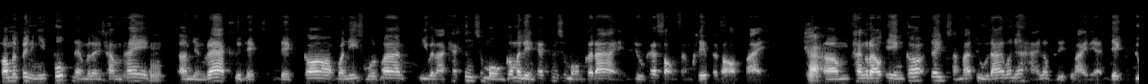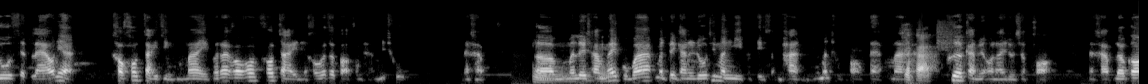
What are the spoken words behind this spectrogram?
พอมันเป็นอย่างนี้ปุ๊บเนี่ยมันเลยทำให้อืมเอิ่มอย่างแรกคือเด็กเด็กก็วันนี้สมมติว่ามีเวลาแค่ครึ่งชั่วโมงก็มาเรียนแค่ครึ่งชั่วโมงก็ได้ดูแค่สองสามคลิปแล้วก็ออกไปครับเอิ่มทางเราเองก็ได้สามารถดูได้ว่าเนื้อหาที่เราผลิตไปเนี่ยเด็กดูเสร็จแล้วเนี่ยเขาเข้าใจจริงหรือไม่เพราะถ้าเขาเข้าใจเนี่ยเขาก็จะตอบคำถามไม่ถูกนะครับเอิ่มมันเลยทำให้ผมว่ามันเป็นการเรียนรู้ที่มันมีปฏิสัมพันธ์มันถูกออกแบบมาครับเพื่อการเรียนออนไลน์โดยเฉพาะนะครับแล้วก็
